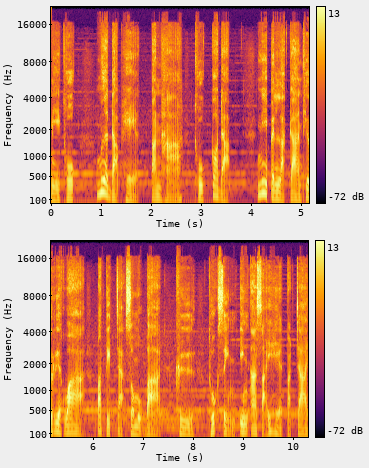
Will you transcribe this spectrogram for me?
มีทุกข์ เมื่อดับเหตุ ตัณหา ทุกข์ก็ดับ นี่เป็นหลักการที่เรียกว่า ปฏิจจสมุปบาท คือทุกสิ่งอิงอาศัยเหตุปัจจัย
